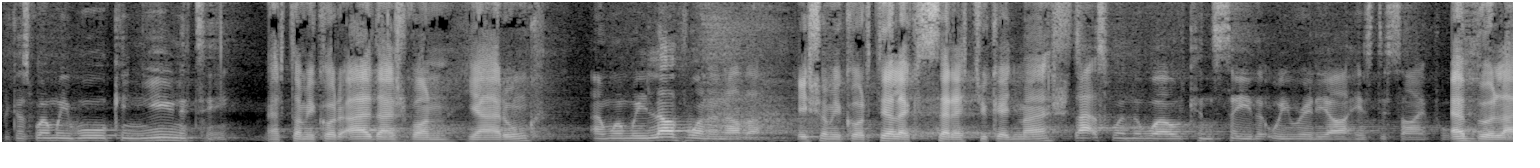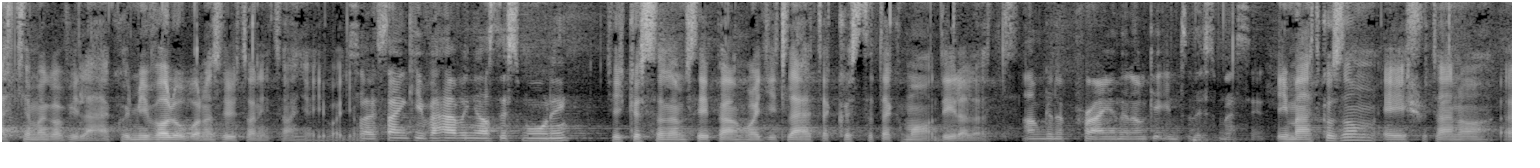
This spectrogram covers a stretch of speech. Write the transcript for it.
Because when we walk in unity Mert amikor áldásban járunk, and when we love one another, és amikor tényleg szeretjük egymást, that's when the world can see that we really are his disciples. ebből látja meg a világ, hogy mi valóban az ő tanítványai vagyunk. So thank you for having us this morning. Úgyhogy köszönöm szépen, hogy itt lehetek köztetek ma délelőtt. I'm to pray and then I'll get into this message. Imádkozom, és utána uh,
